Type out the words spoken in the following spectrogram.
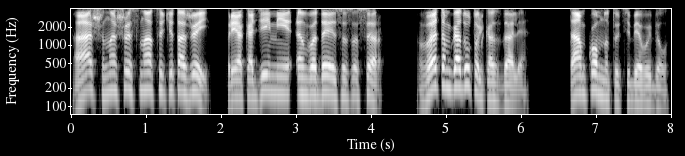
Аж на 16 этажей. При Академии МВД СССР. В этом году только сдали. Там комнату тебе выбил.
